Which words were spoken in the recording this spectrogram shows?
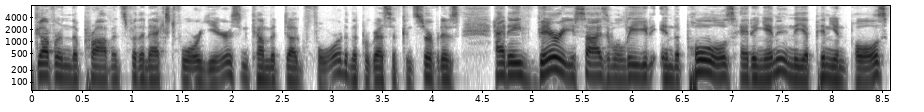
govern the province for the next four years. Incumbent Doug Ford and the Progressive Conservatives had a very sizable lead in the polls heading in, in the opinion polls,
